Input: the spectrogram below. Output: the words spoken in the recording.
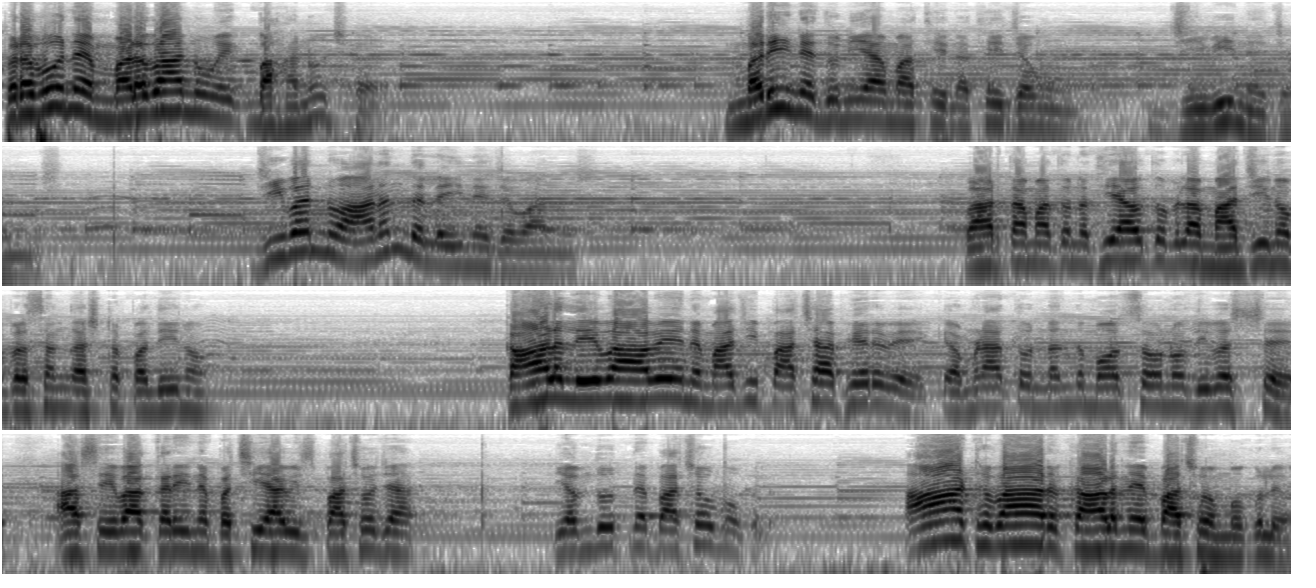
પ્રભુને મળવાનું એક બહાનું છે. મરીને દુનિયામાંથી નથી જવું, જીવીને જવું છે. જીવનનો આનંદ લઈને જવાનું છે. વાર્તામાં તો નથી આવતો પેલા માજીનો પ્રસંગ, અષ્ટપદીનો. કાળ લેવા આવે ને માજી પાછા ફેરવે, કે હમણાં તો નંદ મહોત્સવનો દિવસ છે, આ સેવા કરીને પછી આવીશ, પાછો જા. યમદૂતને પાછો મોકલ્યો. આઠ વાર કાળને પાછો મોકલ્યો.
